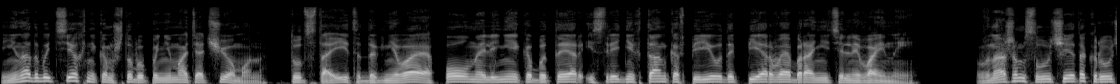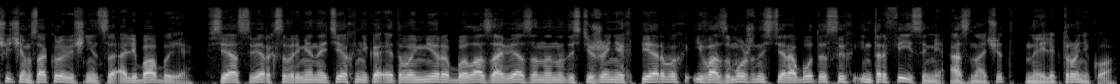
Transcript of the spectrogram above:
И не надо быть техником, чтобы понимать, о чем он. Тут стоит, догнивая, полная линейка БТР и средних танков периода Первой оборонительной войны. В нашем случае это круче, чем сокровищница Алибабы. Вся сверхсовременная техника этого мира была завязана на достижениях первых и возможности работы с их интерфейсами, а значит, на электронику.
